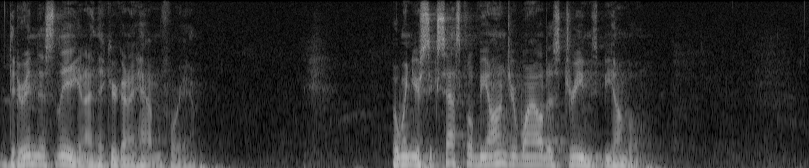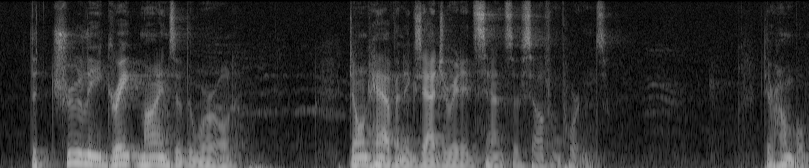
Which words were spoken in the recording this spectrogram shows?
that are in this league, and I think are going to happen for you. But when you're successful beyond your wildest dreams, be humble. The truly great minds of the world don't have an exaggerated sense of self importance. They're humble,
